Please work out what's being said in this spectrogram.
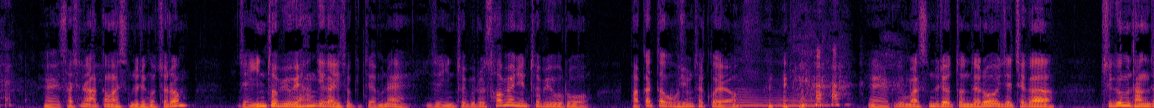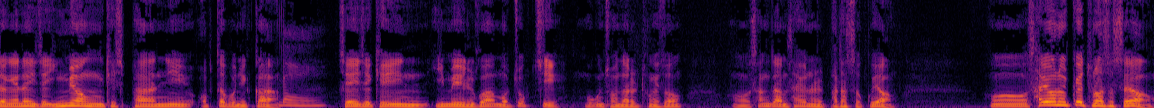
예, 사실은 아까 말씀드린 것처럼 이제 인터뷰에 한계가 있었기 때문에 이제 인터뷰를 서면 인터뷰로 바꿨다고 보시면 될 거예요. 음, 예, 그리고 말씀드렸던 대로 이제 제가 지금은 당장에는 이제 익명 게시판이 없다 보니까 네. 제 이제 개인 이메일과 뭐 쪽지 혹은 전화를 통해서 어, 상담 사연을 받았었고요. 어, 사연은 꽤 들어왔었어요.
